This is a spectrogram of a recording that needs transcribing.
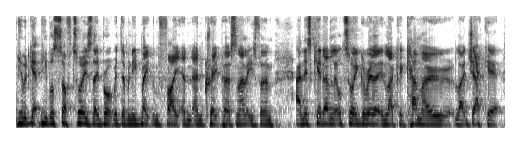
he would get people's soft toys they brought with them, and he'd make them fight and, and create personalities for them. And this kid had a little toy gorilla in like a camo like jacket,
